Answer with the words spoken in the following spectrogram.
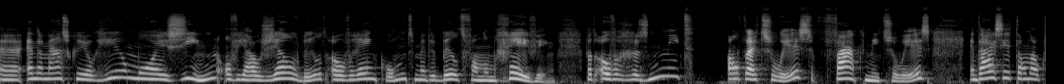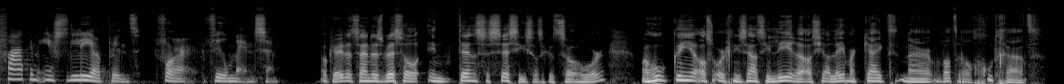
uh, en daarnaast kun je ook heel mooi zien of jouw zelfbeeld overeenkomt met het beeld van de omgeving. Wat overigens niet altijd zo is, vaak niet zo is. En daar zit dan ook vaak een eerste leerpunt voor veel mensen. Oké, dat zijn dus best wel intense sessies als ik het zo hoor. Maar hoe kun je als organisatie leren als je alleen maar kijkt naar wat er al goed gaat?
